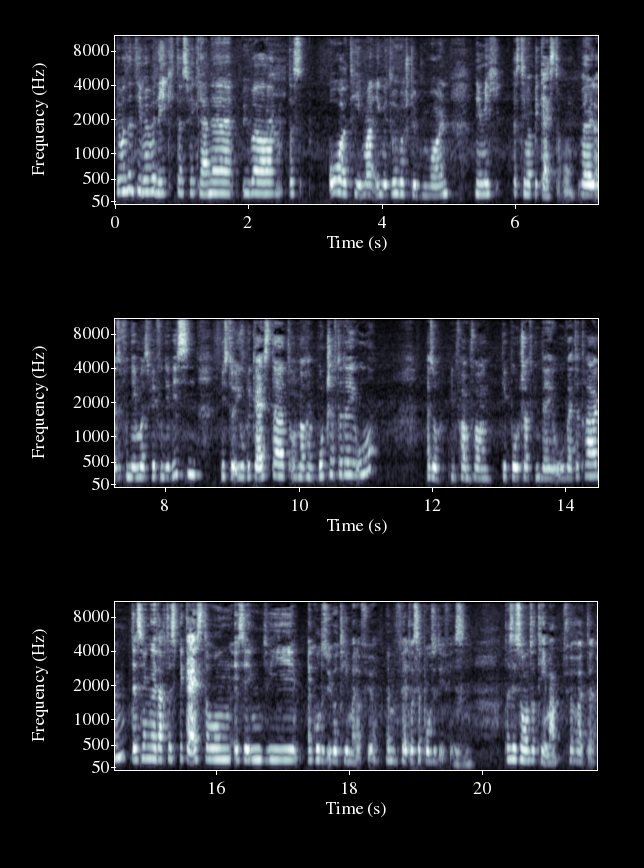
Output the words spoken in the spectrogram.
Wir haben uns ein Thema überlegt, das wir gerne über das Oberthema irgendwie drüber stülpen wollen, nämlich das Thema Begeisterung. Weil also von dem, was wir von dir wissen, bist du EU begeistert und auch ein Botschafter der EU. Also in Form von die Botschaften der EU weitertragen. Deswegen habe ich gedacht, dass Begeisterung ist irgendwie ein gutes Überthema dafür, wenn man für etwas sehr positiv ist. Das ist so unser Thema für heute.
